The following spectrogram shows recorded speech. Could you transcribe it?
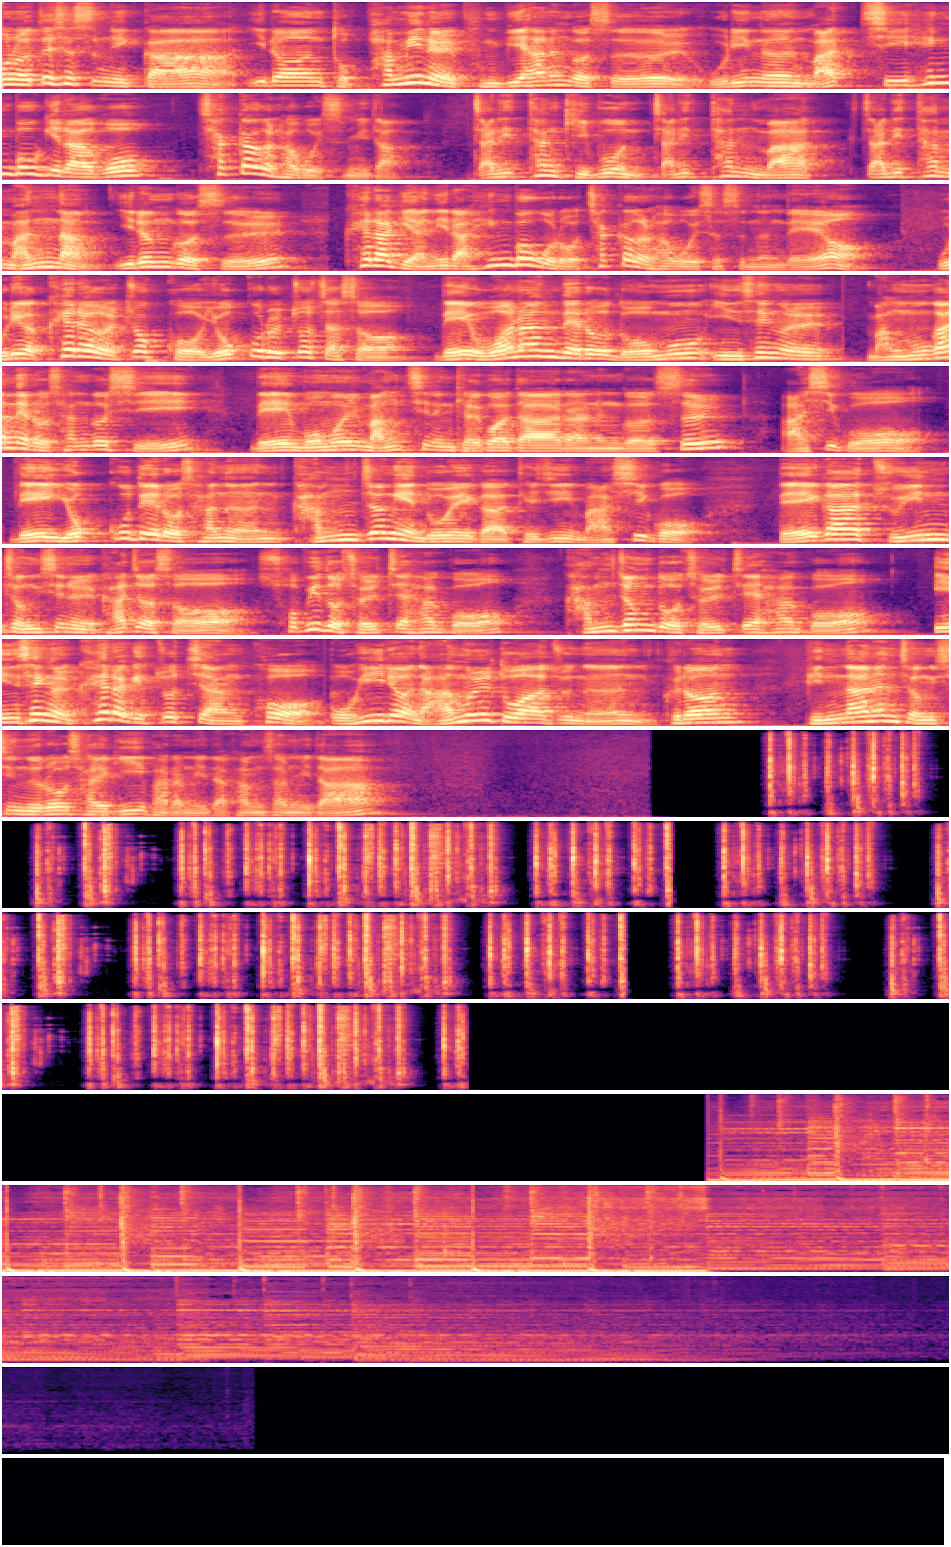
오늘 어떠셨습니까? 이런 도파민을 분비하는 것을 우리는 마치 행복이라고 착각을 하고 있습니다. 짜릿한 기분, 짜릿한 맛, 짜릿한 만남 이런 것을 쾌락이 아니라 행복으로 착각을 하고 있었었는데요. 우리가 쾌락을 쫓고 욕구를 쫓아서 내 원하는 대로 너무 인생을 막무가내로 산 것이 내 몸을 망치는 결과다라는 것을 아시고 내 욕구대로 사는 감정의 노예가 되지 마시고 내가 주인 정신을 가져서 소비도 절제하고 감정도 절제하고 인생을 쾌락에 쫓지 않고 오히려 남을 도와주는 그런 빛나는 정신으로 살기 바랍니다. 감사합니다.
